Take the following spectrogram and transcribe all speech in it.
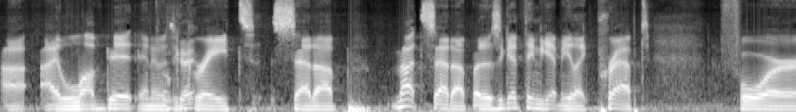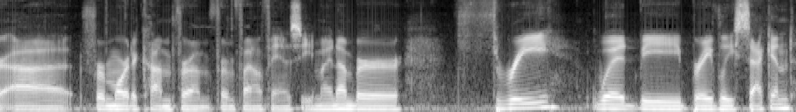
Uh, I loved it, and it was Okay. a great setup. Not setup, but it was a good thing to get me like prepped for uh, for more to come from from Final Fantasy. My number three would be Bravely Second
